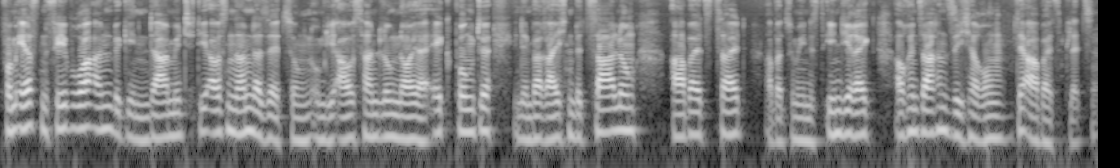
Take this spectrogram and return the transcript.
Vom 1. Februar an beginnen damit die Auseinandersetzungen um die Aushandlung neuer Eckpunkte in den Bereichen Bezahlung, Arbeitszeit, aber zumindest indirekt auch in Sachen Sicherung der Arbeitsplätze.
